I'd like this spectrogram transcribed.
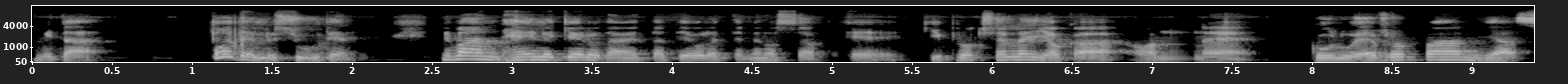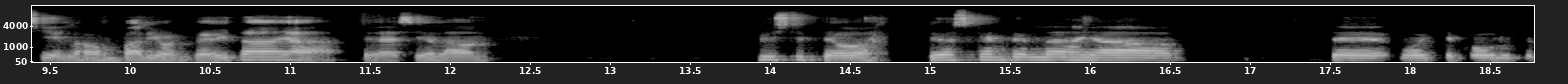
mitä todellisuuden. Ne vaan heille kerrotaan, että te olette menossa eh, Kyprokselle, joka on eh, kuuluu Eurooppaan ja siellä on paljon töitä ja, ja siellä on pystytte työskentellä ja te voitte kouluttaa,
